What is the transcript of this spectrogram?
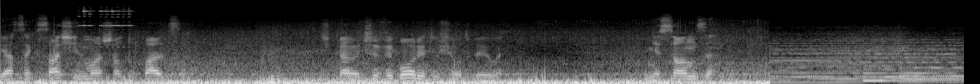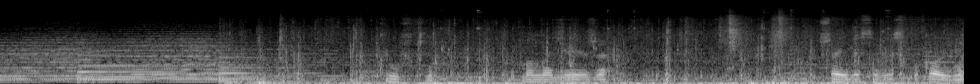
Jacek Sasin maszał tu palce. Ciekawe czy wybory tu się odbyły. Nie sądzę. Krówki. Mam nadzieję, że przejdę sobie spokojnie.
